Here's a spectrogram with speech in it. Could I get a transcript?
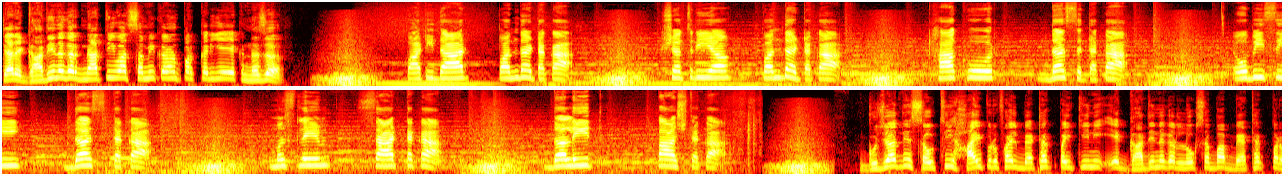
ત્યારે ગાંધીનગર જ્ઞાતિવાદ સમીકરણ પર કરીએ એક નજર. પાટીદાર પંદર ટકા, ક્ષત્રિય પંદર ટકા, ઠાકોર દસ ટકા, ઓબીસી દસ ટકા, મુસ્લિમ સાત ટકા, દલિત પાંચ ટકા. ગુજરાતની સૌથી હાઈ પ્રોફાઇલ બેઠક પૈકીની એક ગાંધીનગર લોકસભા બેઠક પર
